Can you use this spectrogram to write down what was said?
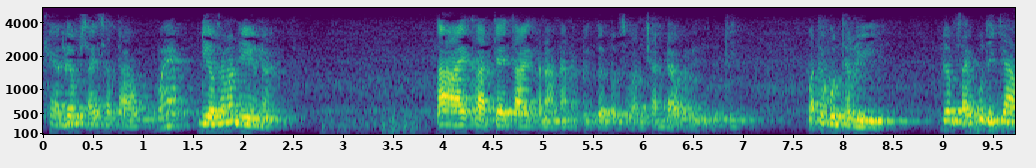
แค่เลื่อมใสสตาแวบเดียวเท่านั้นเองนะตายขาดใจตายขนาดนั้นไปเกิดบนสวรรค์ชั้นดาวดึงดูที่มัตคุณทลีเลื่อมใสพุทธเจ้า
